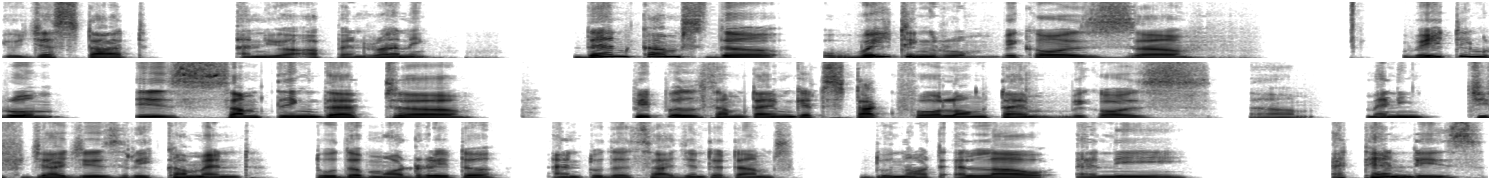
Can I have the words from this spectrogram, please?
you just start and you're up and running. Then comes the waiting room because uh, waiting room is something that uh, people sometimes get stuck for a long time because um, many chief judges recommend to the moderator and to the sergeant at arms do not allow any attendees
